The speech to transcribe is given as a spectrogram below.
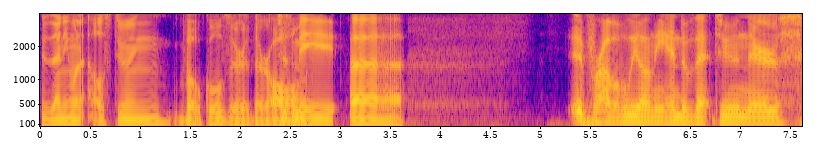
is anyone else doing vocals, or they're all just me. Uh, it probably on the end of that tune, there's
